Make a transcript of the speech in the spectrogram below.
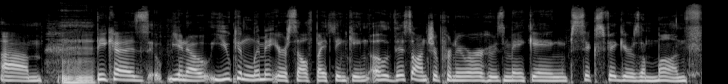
Um, mm-hmm. Because, you know, you can limit yourself by thinking, oh, this entrepreneur who's making six figures a month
